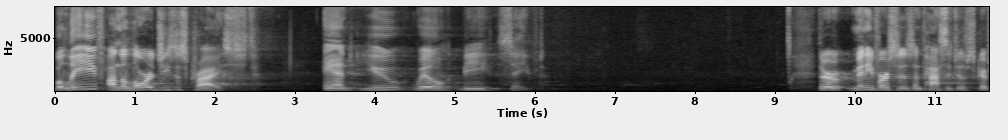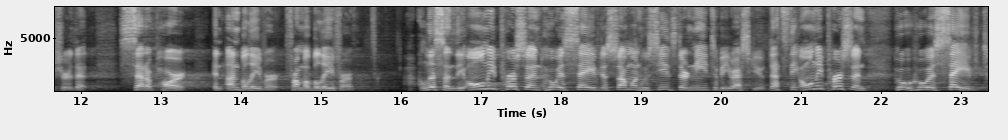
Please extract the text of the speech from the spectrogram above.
Believe on the Lord Jesus Christ and you will be saved. There are many verses and passages of scripture that set apart an unbeliever from a believer. Listen, the only person who is saved is someone who sees their need to be rescued. That's the only person who, who is saved.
